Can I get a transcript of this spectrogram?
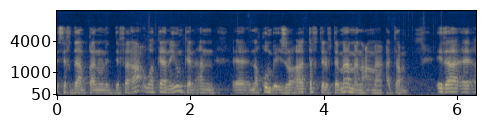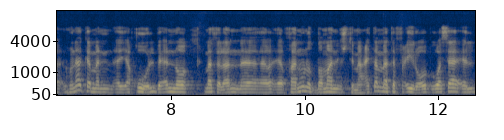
استخدام قانون الدفاع وكان يمكن أن نقوم بإجراءات تختلف تماما عما تم. إذا هناك من يقول بأنه مثلا قانون الضمان الاجتماعي تم تفعيله بوسائل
